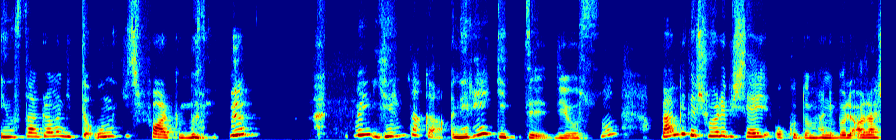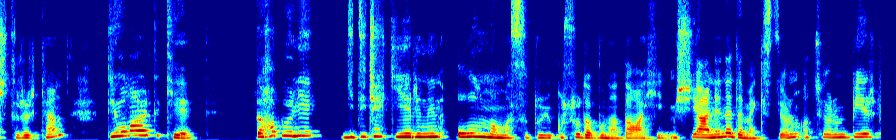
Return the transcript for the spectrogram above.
Instagram'a gitti onun hiç farkında değilim. Ve 20 dakika nereye gitti diyorsun. Ben bir de şöyle bir şey okudum hani böyle araştırırken. Diyorlardı ki daha böyle gidecek yerinin olmaması duygusu da buna dahilmiş. Yani ne demek istiyorum? Atıyorum bir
